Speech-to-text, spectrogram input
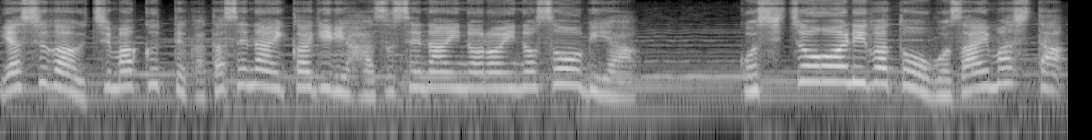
野手が打ちまくって勝たせない限り外せない呪いの装備やご視聴ありがとうございました。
